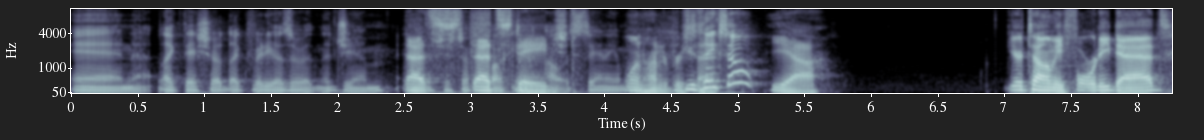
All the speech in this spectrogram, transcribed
and uh, like they showed like videos of it in the gym. and it was That's- just a that's fucking staged. outstanding. One hundred You think so? Yeah. You're telling me 40 dads,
